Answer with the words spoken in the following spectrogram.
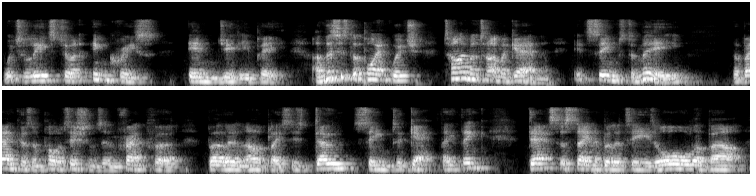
which leads to an increase in GDP. And this is the point which, time and time again, it seems to me, the bankers and politicians in Frankfurt, Berlin, and other places don't seem to get. They think debt sustainability is all about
